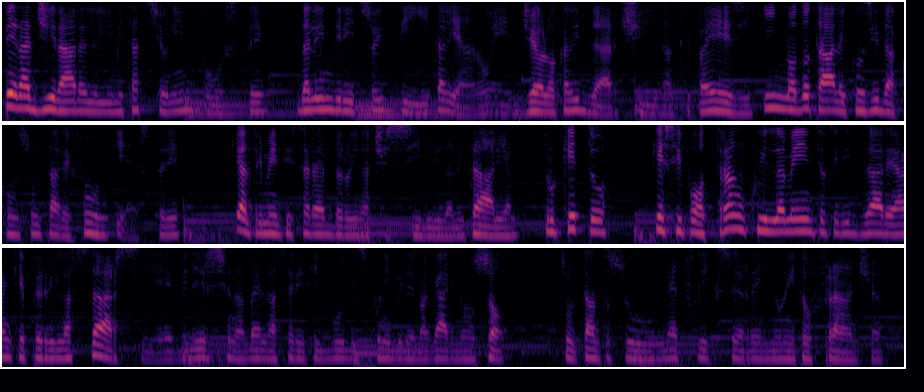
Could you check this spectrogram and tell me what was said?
per aggirare le limitazioni imposte dall'indirizzo IP italiano e geolocalizzarci in altri paesi, in modo tale così da consultare fonti estere che altrimenti sarebbero inaccessibili dall'Italia. Trucchetto che si può tranquillamente utilizzare anche per rilassarsi e vedersi una bella serie TV disponibile magari, non so, soltanto su Netflix Regno Unito o Francia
